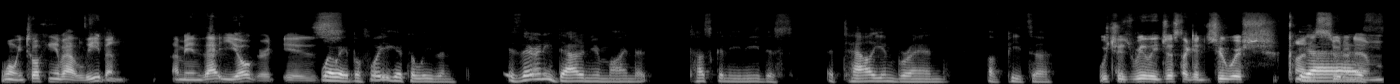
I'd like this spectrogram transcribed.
when we're talking about Lieben, I mean that yogurt is Wait, wait. Before you get to Lieben, is there any doubt in your mind that Tuscanini, this Italian brand of pizza, which is really just like a Jewish kind of pseudonym.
